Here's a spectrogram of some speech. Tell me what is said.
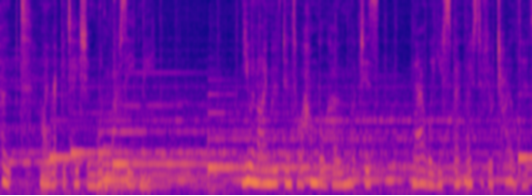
hoped my reputation wouldn't precede me. You and I moved into a humble home, which is now where you spent most of your childhood.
